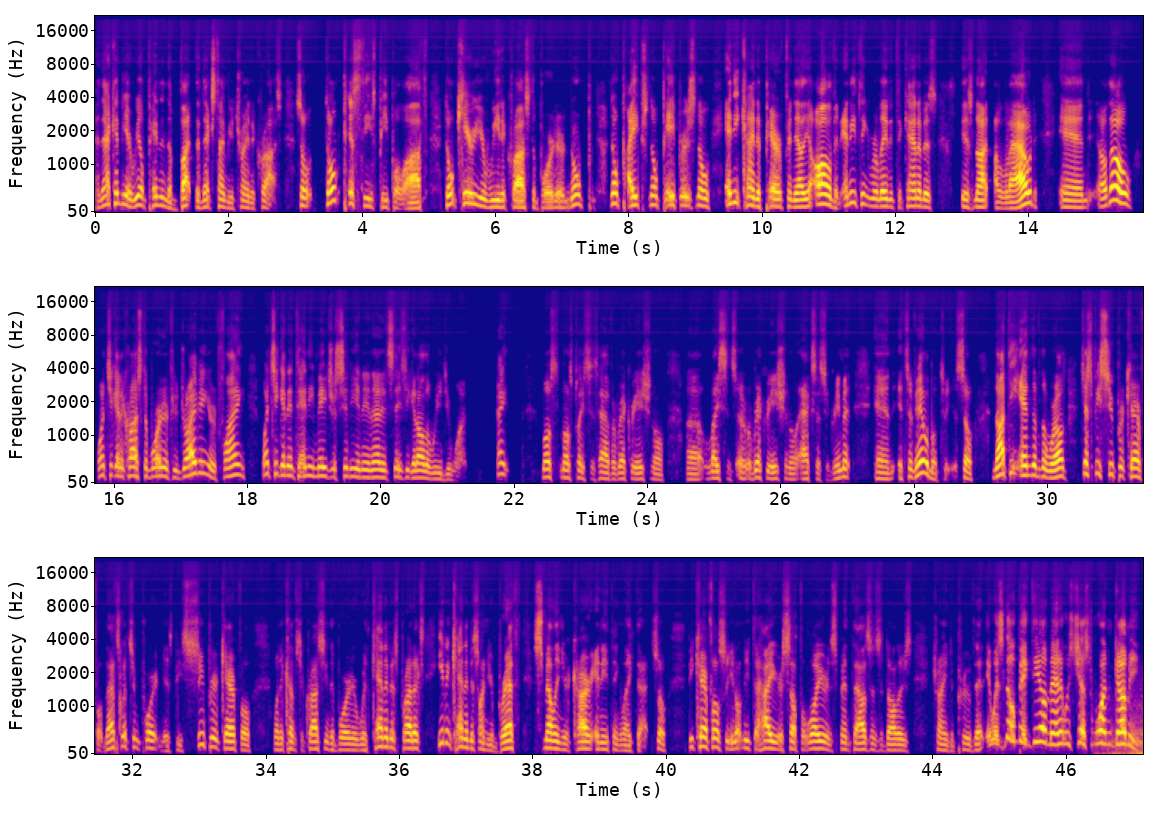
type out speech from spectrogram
and that can be a real pain in the butt the next time you're trying to cross. So don't piss these people off. Don't carry your weed across the border. No, no pipes, no papers, no any kind of paraphernalia. All of it, anything related to cannabis, is not allowed. And although once you get across the border, if you're driving or flying, once you get into any major city in the United States, you get all the weed you want, right? Most most places have a recreational uh, license, a recreational access agreement, and it's available to you. So not the end of the world. Just be super careful. That's what's important. Is be super careful when it comes to crossing the border with cannabis products, even cannabis on your breath, smelling your car, anything like that. So be careful, so you don't need to hire yourself a lawyer and spend thousands of dollars trying to prove that it was no big deal, man. It was just one gummy.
